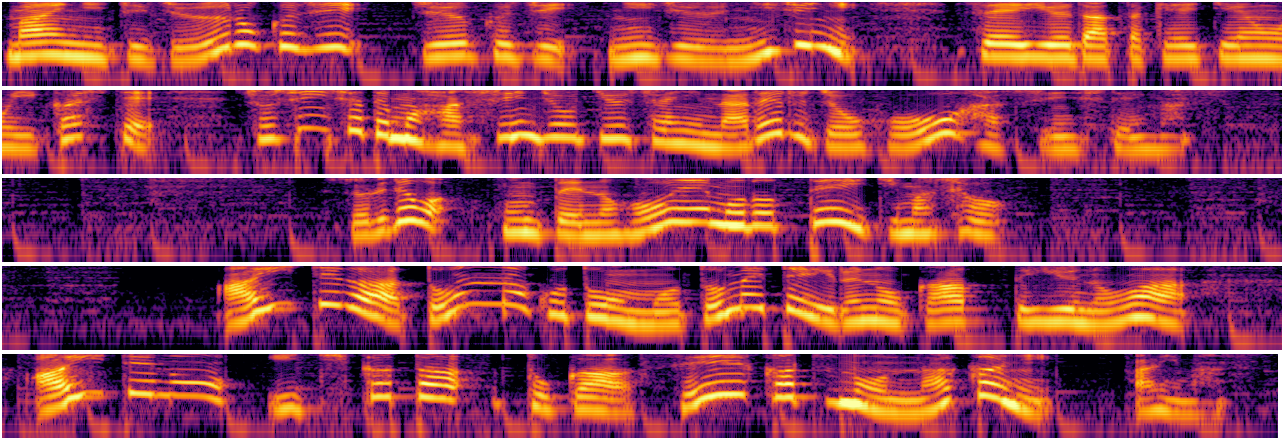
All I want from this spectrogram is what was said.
毎日16時、19時、22時に声優だった経験を生かして初心者でも発信上級者になれる情報を発信しています。それでは本編の方へ戻っていきましょう。相手がどんなことを求めているのかっていうのは相手の生き方とか生活の中にあります。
